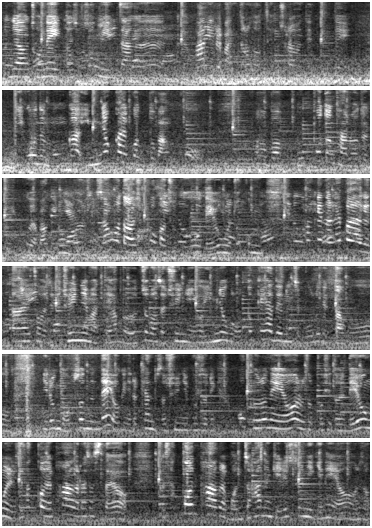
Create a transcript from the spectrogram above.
그냥 전에 있던 소송 이임장은 그 파일을 만들어서 제출하면 됐는데 이거는 뭔가 입력할 것도 많고 어, 막못 보던 단어들도 있고요. 막 이런 거 이상하다 싶어가지고 내용을 조금 확인을 해봐야겠다 해서 이제 주인님한테 한번 여쭤봤어요. 주인님 이거 입력을 어떻게 해야 되는지 모르겠다고 이런 게 없었는데 여긴 이렇게 한다서 주인님 보시더니 어 그러네요. 그래서 보시더니 내용을 이제 사건을 파악을 하셨어요. 그 사건 파악을 먼저 하는 게 1순위긴 해요. 그래서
